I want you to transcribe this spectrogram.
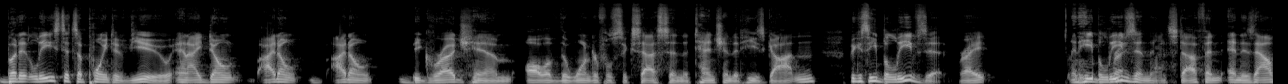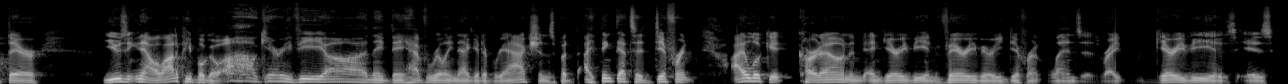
But at least it's a point of view, and I don't, I don't, I don't begrudge him all of the wonderful success and attention that he's gotten because he believes it, right? And he believes right. in that stuff and and is out there using now a lot of people go, "Oh, Gary Vee," oh, and they they have really negative reactions, but I think that's a different I look at Cardone and, and Gary Vee in very very different lenses, right? Gary Vee is is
